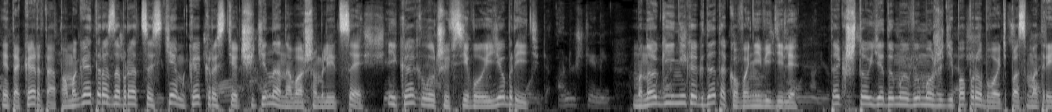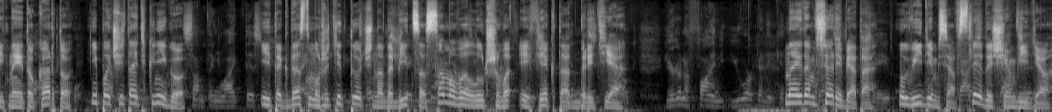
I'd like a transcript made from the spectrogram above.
Эта карта помогает разобраться с тем, как растет щетина на вашем лице и как лучше всего ее брить. Многие никогда такого не видели, так что я думаю, вы можете попробовать посмотреть на эту карту и почитать книгу. И тогда сможете точно добиться самого лучшего эффекта от бритья. На этом все, ребята. Увидимся в следующем видео.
